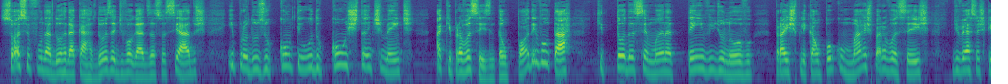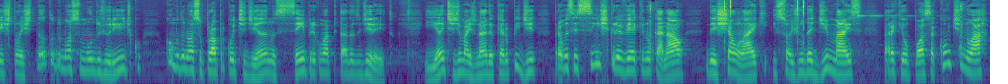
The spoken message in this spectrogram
sócio fundador da Cardoso Advogados Associados e produzo conteúdo constantemente aqui para vocês. Então podem voltar que toda semana tem vídeo novo para explicar um pouco mais para vocês diversas questões tanto do nosso mundo jurídico como do nosso próprio cotidiano, sempre com uma pitada do direito. E antes de mais nada, eu quero pedir para você se inscrever aqui no canal, deixar um like, isso ajuda demais para que eu possa continuar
